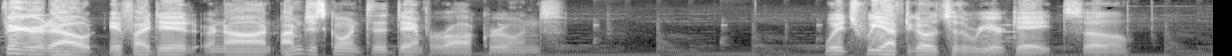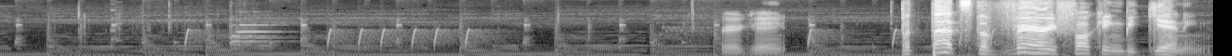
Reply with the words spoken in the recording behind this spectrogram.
figure it out if I did or not. I'm just going to the Damper Rock ruins. Which we have to go to the rear gate, so... Rear gate. But that's the very fucking beginning.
